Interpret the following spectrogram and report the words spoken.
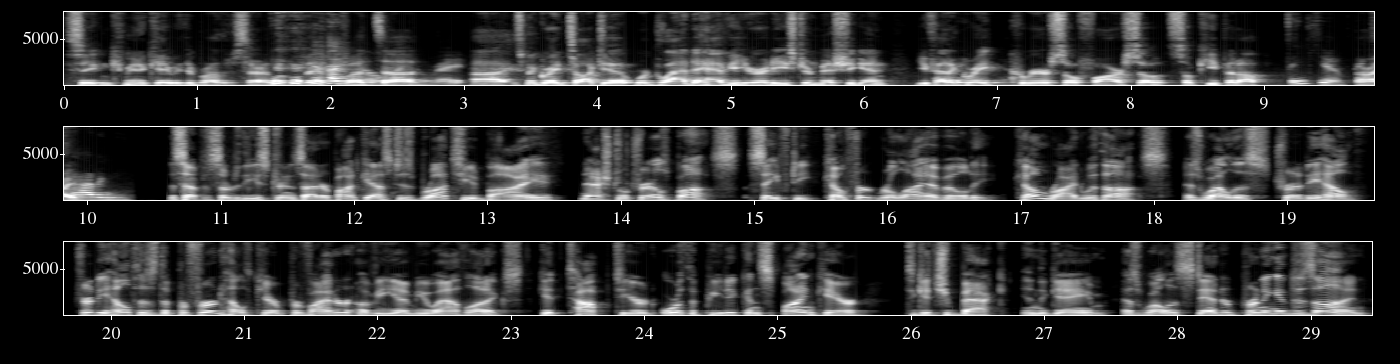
so you can communicate with your brothers there a little bit. I but know, I uh, know, right? uh, it's been great to talk to you. We're glad to have you here at Eastern Michigan. You've had a Thank great you. career so far, so so keep it up. Thank you. Thanks right. for having me. This episode of the Eastern Insider Podcast is brought to you by National Trails Bus. Safety, comfort, reliability. Come ride with us, as well as Trinity Health. Trinity Health is the preferred healthcare provider of EMU athletics. Get top tiered orthopedic and spine care to get you back in the game, as well as standard printing and design,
